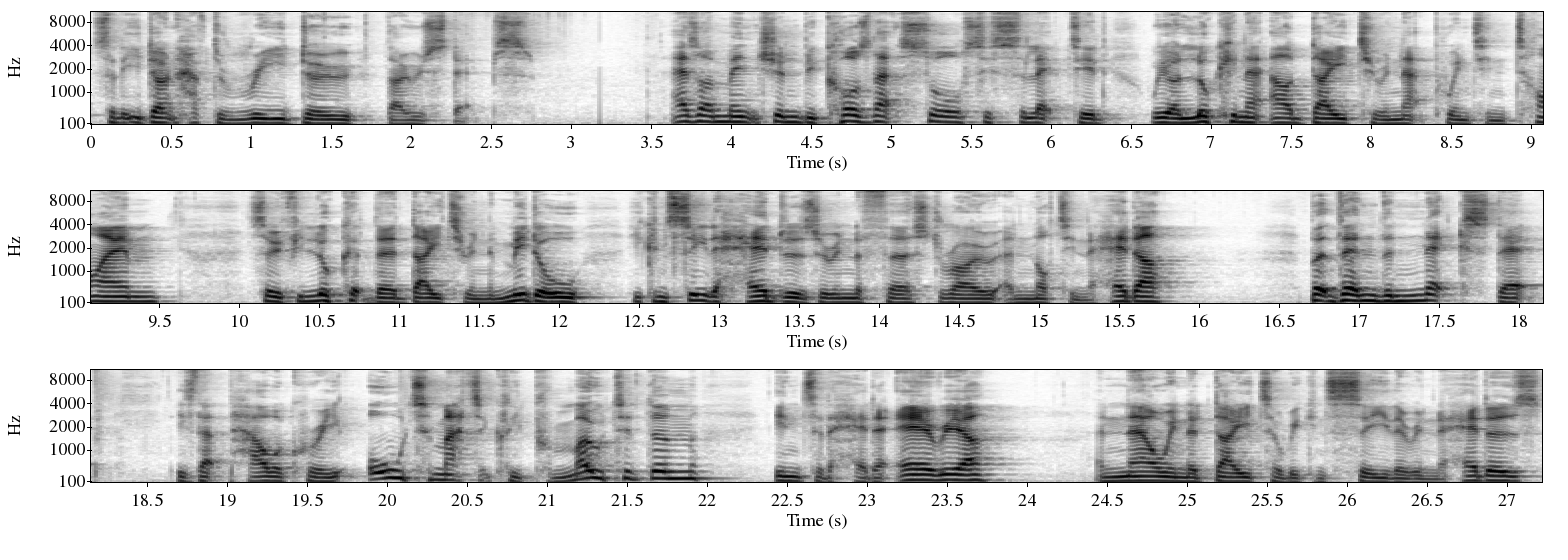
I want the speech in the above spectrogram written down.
so that you don't have to redo those steps. As I mentioned, because that source is selected, we are looking at our data in that point in time. So if you look at the data in the middle, you can see the headers are in the first row and not in the header. But then the next step is that Power Query automatically promoted them into the header area. And now in the data, we can see they're in the headers.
